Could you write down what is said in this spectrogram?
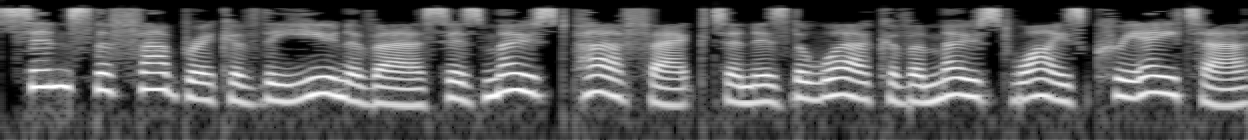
since the fabric of the universe is most perfect and is the work of a most wise creator,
